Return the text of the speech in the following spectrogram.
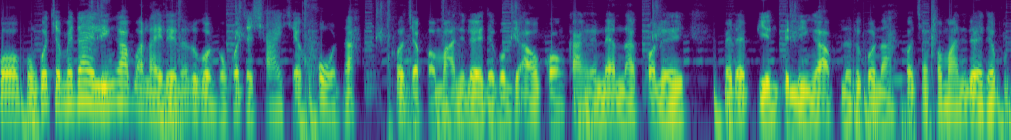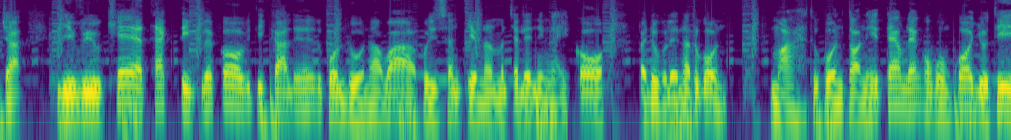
ก็ผมก็จะไม่ได้ลิงก์อัพอะไรเลยนะทุกคนผมก็จะใช้แค่โค้ดนะ ก็จะประมาณนี้เลยเดี๋ยวผมจะเอากองกลางแน่นๆนะก็เลยไม่ได้เปลี่ยนเป็นลิงก์อัพนะทุกคนนะ ก็จะประมาณนี้เลยเดี๋ยวผมจะรีวิวแค่แท็กติก แล้วก็วิธีการเล่นให้ทุกคนดูนะว่าโพซิชันเกมนั้นมันจะเล่นยังไงก็ ไปดูกันเลยนะทุกคน มาทุกคนตอนนี้แต้มแรงของผมก็อยู่ที่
